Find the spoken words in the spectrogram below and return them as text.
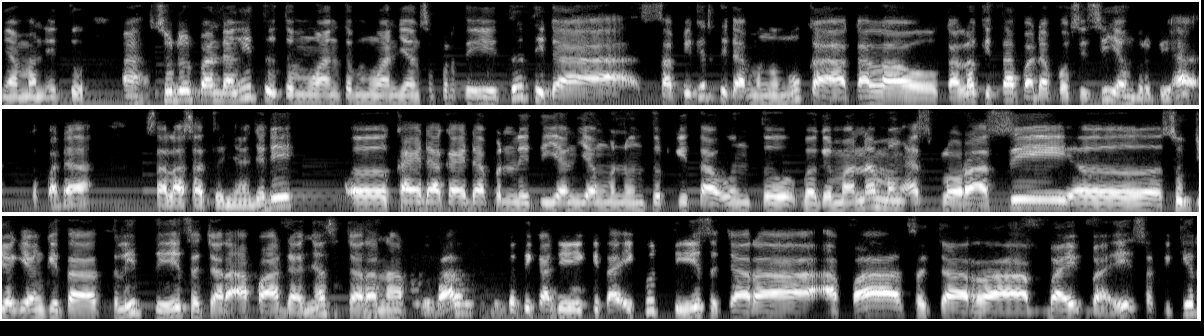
nyaman itu. Ah, sudut pandang itu temuan-temuan yang seperti itu tidak saya pikir tidak mengemuka kalau kalau kita pada posisi yang berpihak kepada salah satunya. Jadi kaedah-kaedah penelitian yang menuntut kita untuk bagaimana mengeksplorasi eh, subjek yang kita teliti secara apa adanya, secara natural. Ketika di, kita ikuti secara apa, secara baik-baik, saya pikir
